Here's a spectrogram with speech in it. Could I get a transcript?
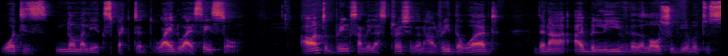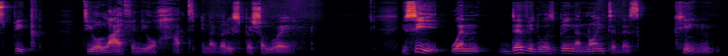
what is normally expected. Why do I say so? I want to bring some illustrations and I'll read the word. Then I, I believe that the Lord should be able to speak to your life and your heart in a very special way. You see, when David was being anointed as king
